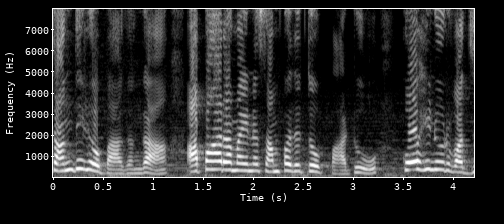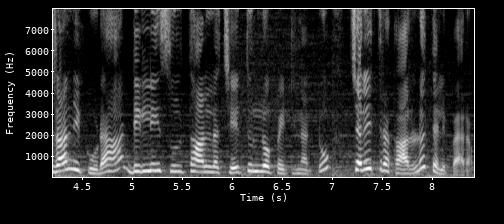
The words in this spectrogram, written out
సంధిలో భాగంగా అపారమైన సంపదతో పాటు కోహినూర్ వజ్రాన్ని కూడా ఢిల్లీ సుల్తాన్ల చేతుల్లో పెట్టినట్టు చరిత్రకారులు తెలిపారు.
